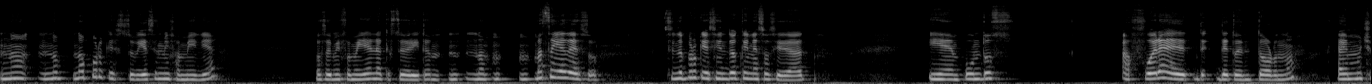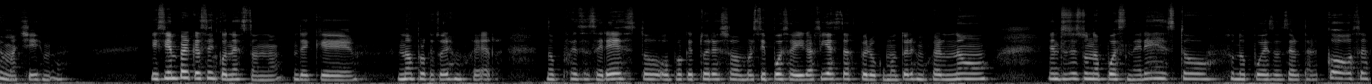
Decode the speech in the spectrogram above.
no, no, no porque estuviese en mi familia, o sea, mi familia en la que estoy ahorita, no, más allá de eso, sino porque siento que en la sociedad y en puntos afuera de, tu entorno hay mucho machismo. Y siempre crecen con esto, ¿no? De que no, porque tú eres mujer, no puedes hacer esto, o porque tú eres hombre, sí puedes ir a fiestas, pero como tú eres mujer, no. Entonces tú no puedes tener esto, tú no puedes hacer tal cosa,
